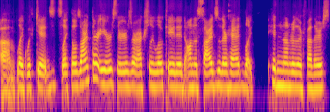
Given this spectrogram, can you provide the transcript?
Um, like with kids, it's like those aren't their ears. Their ears are actually located on the sides of their head, like hidden under their feathers.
